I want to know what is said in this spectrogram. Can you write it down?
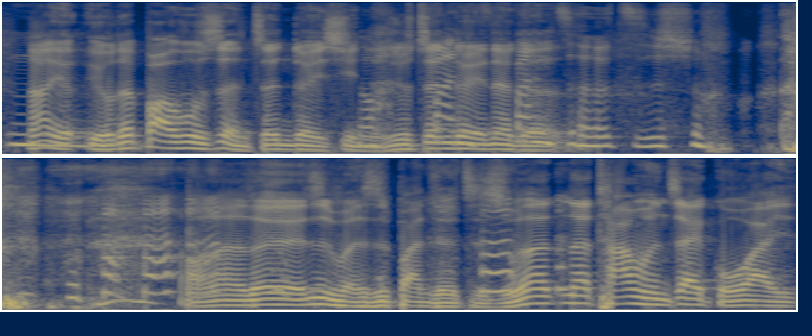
那有有的报复是很针对性的，就针对那个半泽直树。好，那对日本是半泽直树。那那他们在国外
